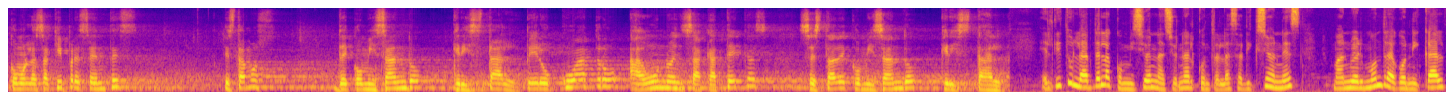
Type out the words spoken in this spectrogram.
como las aquí presentes? Estamos decomisando cristal, pero cuatro a uno en Zacatecas se está decomisando cristal. El titular de la Comisión Nacional contra las Adicciones, Manuel Mondragón y Calf,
